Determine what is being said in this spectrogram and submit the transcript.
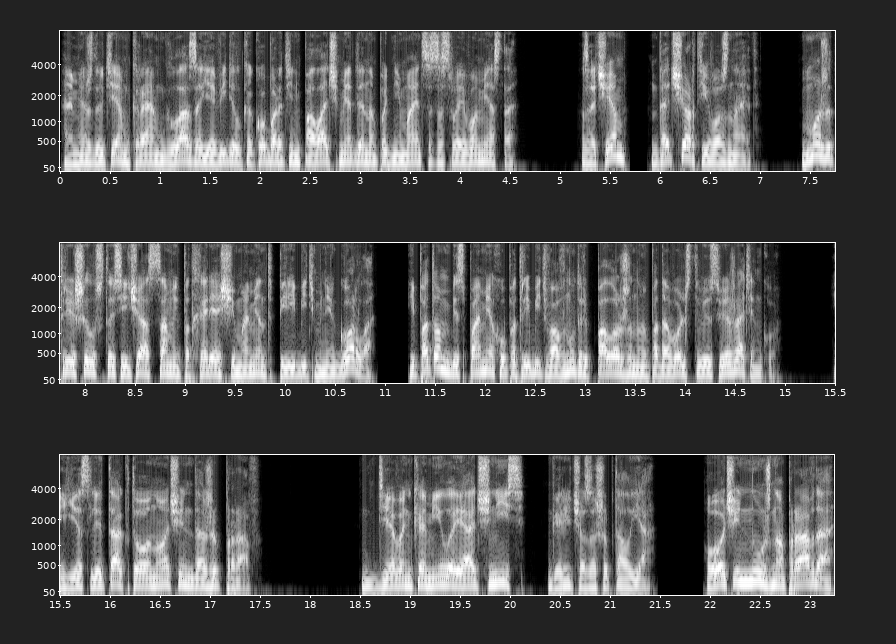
А между тем, краем глаза я видел, как оборотень-палач медленно поднимается со своего места. Зачем? Да черт его знает. Может, решил, что сейчас самый подходящий момент перебить мне горло, и потом без помех употребить вовнутрь положенную по довольствию свежатинку. Если так, то он очень даже прав. «Девонька милая, очнись!» — горячо зашептал я. «Очень нужно, правда?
